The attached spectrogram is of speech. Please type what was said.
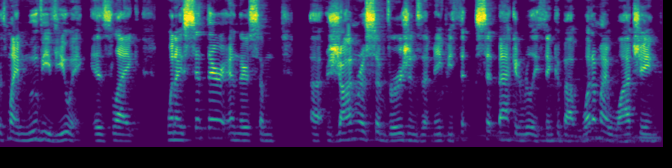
with my movie viewing is like when I sit there and there's some uh, genre subversions that make me th- sit back and really think about what am I watching,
